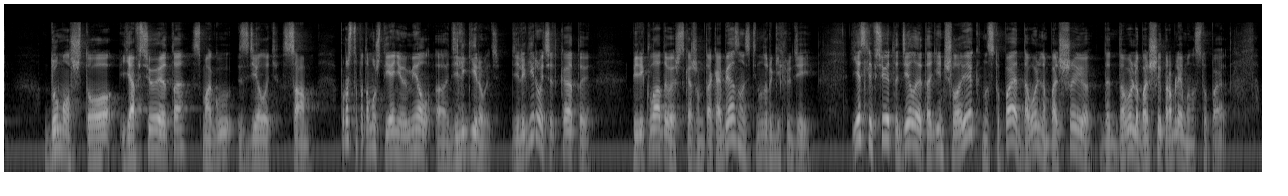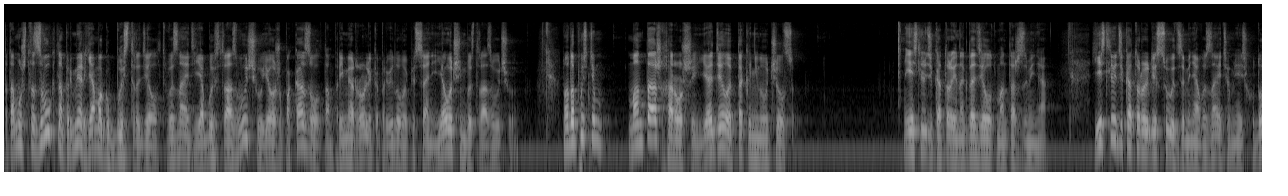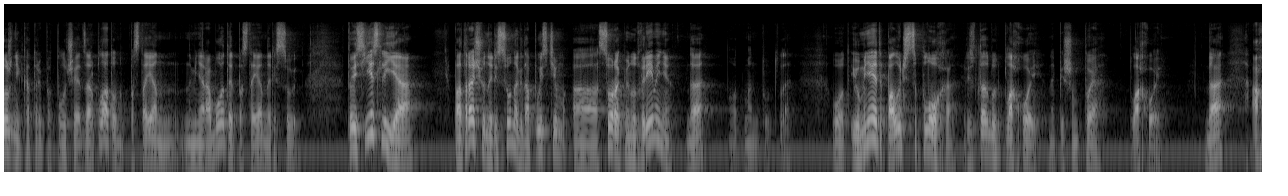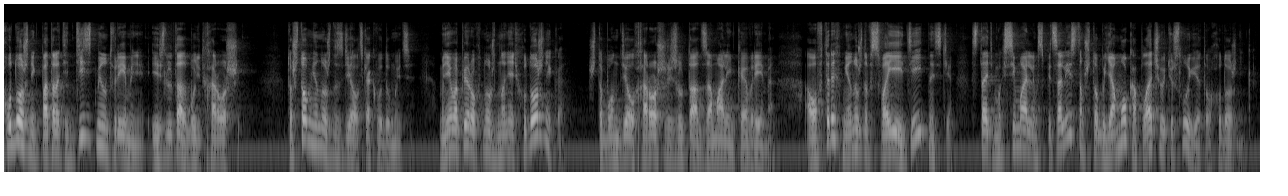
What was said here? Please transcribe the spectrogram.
думал, что я все это смогу сделать сам. Просто потому, что я не умел э, делегировать. Делегировать – это когда ты перекладываешь, скажем так, обязанности на других людей. Если все это делает один человек, наступают довольно большие, довольно большие проблемы наступают. Потому что звук, например, я могу быстро делать. Вы знаете, я быстро озвучиваю, я уже показывал, там пример ролика приведу в описании. Я очень быстро озвучиваю. Но, допустим, монтаж хороший, я делать так и не научился. Есть люди, которые иногда делают монтаж за меня. Есть люди, которые рисуют за меня. Вы знаете, у меня есть художник, который получает зарплату, он постоянно на меня работает, постоянно рисует. То есть, если я потрачу на рисунок, допустим, 40 а, минут времени, да, вот мы тут, да. Вот. И у меня это получится плохо. Результат будет плохой. Напишем P. Плохой. Да? А художник потратит 10 минут времени, и результат будет хороший. То что мне нужно сделать, как вы думаете? Мне, во-первых, нужно нанять художника, чтобы он делал хороший результат за маленькое время. А во-вторых, мне нужно в своей деятельности стать максимальным специалистом, чтобы я мог оплачивать услуги этого художника.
